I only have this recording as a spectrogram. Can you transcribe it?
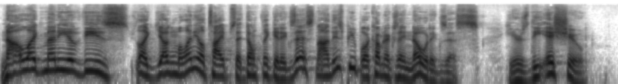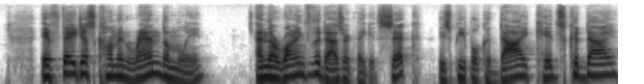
Not like many of these like young millennial types that don't think it exists. Now these people are coming because they know it exists. Here's the issue. If they just come in randomly and they're running through the desert, they get sick. These people could die. Kids could die.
